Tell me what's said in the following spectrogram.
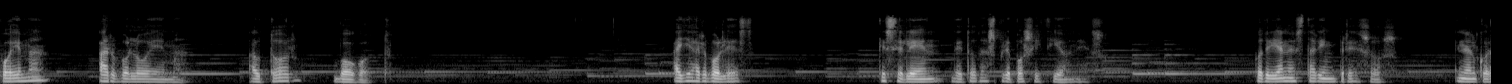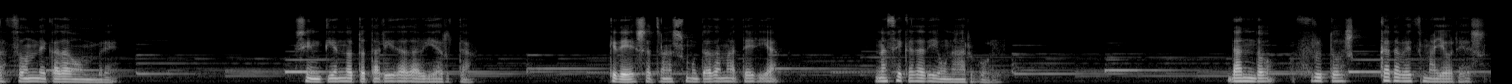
Poema Arboloema. Autor Bogot. Hay árboles que se leen de todas preposiciones. Podrían estar impresos en el corazón de cada hombre, sintiendo totalidad abierta, que de esa transmutada materia nace cada día un árbol, dando frutos cada vez mayores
